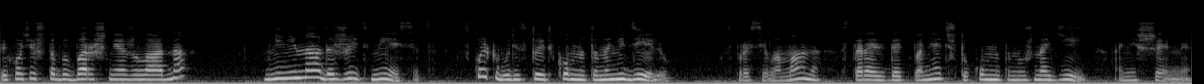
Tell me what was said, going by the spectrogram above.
Ты хочешь, чтобы барышня жила одна? Мне не надо жить месяц. Сколько будет стоить комната на неделю? Спросила Мана, стараясь дать понять, что комната нужна ей, а не Шемме.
